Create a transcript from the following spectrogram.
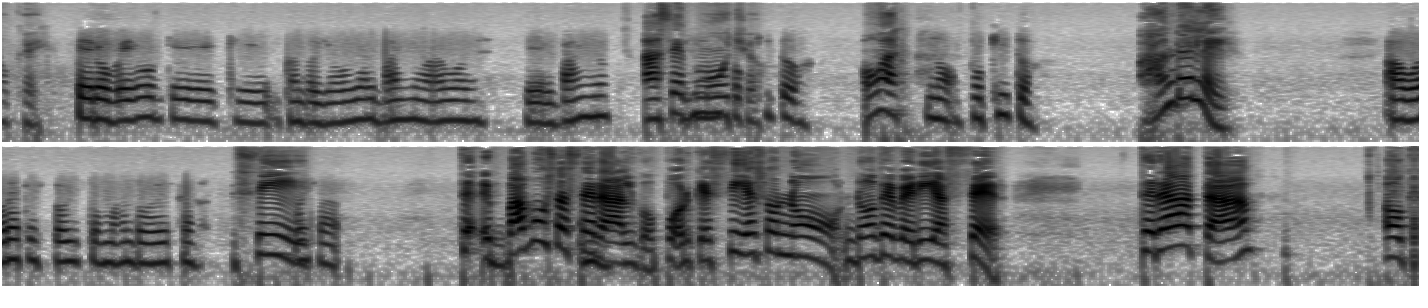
Ok. Pero veo que, que cuando yo voy al baño, hago el baño. Hace mucho. Poquito. Oh, no, poquito. Ándale. Ahora que estoy tomando esa Sí. vamos a hacer algo, porque sí, eso no, no debería ser. Trata, ok,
